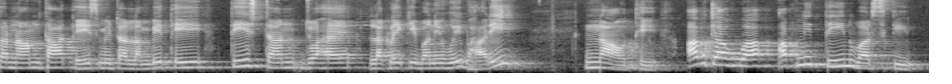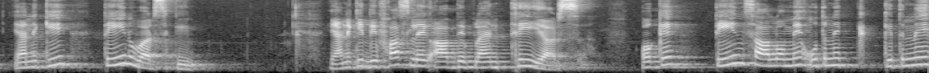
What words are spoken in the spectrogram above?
का नाम था, तेईस मीटर लंबी थी, तीस टन जो है लकड़ी की बनी हुई भारी नाव थी। अब क्या हुआ? अपनी तीन वर्ष की, यानी कि तीन वर्ष की, यानी कि the first leg of the plan three years okay तीन सालों में उतने कितने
